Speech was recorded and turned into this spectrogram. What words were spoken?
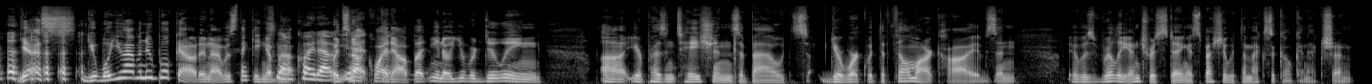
yes. You, well, you have a new book out, and I was thinking It's about. not quite out It's yet, not quite but- out, but you know, you were doing uh, your presentations about your work with the film archives, and it was really interesting, especially with the Mexico connection.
